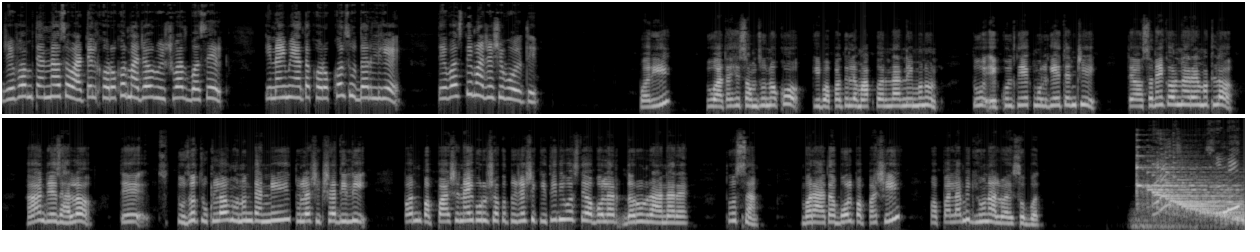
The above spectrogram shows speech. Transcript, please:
जेव्हा त्यांना असं वाटेल खरोखर माझ्यावर विश्वास बसेल की नाही मी आता खरोखर सुधारली आहे तेव्हाच ते माझ्याशी बोलतील. परी तू आता हे समजू नको की पप्पा तुला माफ करणार नाही म्हणून. तू एकुलती एक मुलगी आहे त्यांची. ते असं नाही करणार आहे म्हटलं. हा जे झालं ते तुझं चुकलं म्हणून त्यांनी तुला शिक्षा दिली. पण पप्पा असे नाही करू शकत. तुझ्याशी किती दिवस ते अबोला धरून राहणार आहे? तूच सांग. बरं आता बोल पप्पाशी. पप्पाला मी घेऊन आलो आहे सोबत. सुमित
